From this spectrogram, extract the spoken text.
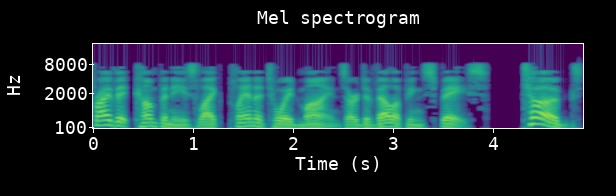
Private companies like Planetoid Mines are developing space tugs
